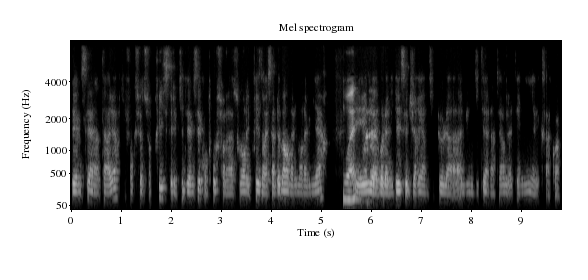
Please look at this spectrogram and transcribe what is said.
VMC à l'intérieur qui fonctionne sur prise. C'est les petites VMC qu'on trouve sur la, souvent les prises dans les salles de bain en allumant la lumière. Ouais. Et voilà, l'idée, c'est de gérer un petit peu l'humidité à l'intérieur de la TNI avec ça, quoi.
